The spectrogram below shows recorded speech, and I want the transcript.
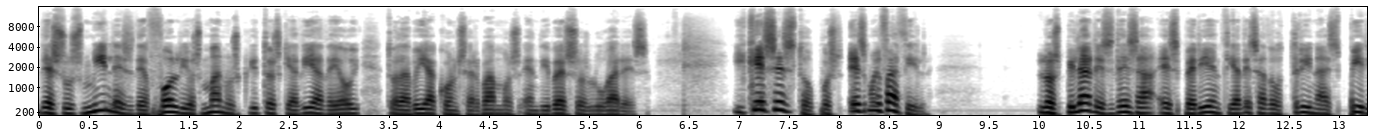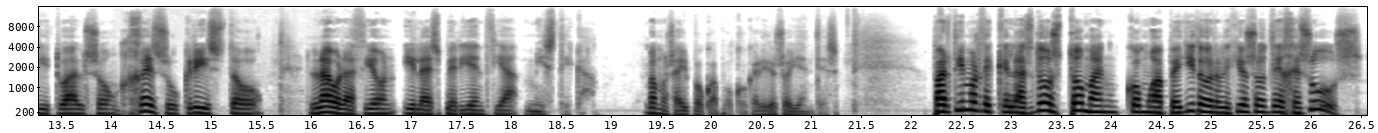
de sus miles de folios manuscritos que a día de hoy todavía conservamos en diversos lugares. ¿Y qué es esto? Pues es muy fácil. Los pilares de esa experiencia, de esa doctrina espiritual son Jesucristo, la oración y la experiencia mística. Vamos a ir poco a poco, queridos oyentes. Partimos de que las dos toman como apellido religioso de Jesús,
